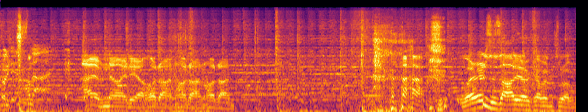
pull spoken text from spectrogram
What is I'm- that? I have no idea. Hold on, hold on, hold on. Where is this audio coming from?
